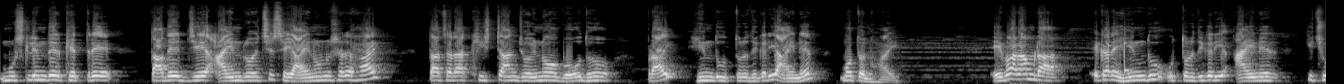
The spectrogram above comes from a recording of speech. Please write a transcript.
মুসলিমদের ক্ষেত্রে তাদের যে আইন রয়েছে, সেই আইন অনুসারে হয়। তাছাড়া খ্রিস্টান, জৈন, বৌদ্ধ প্রায় হিন্দু উত্তরাধিকারী আইনের মতন হয়। এবার আমরা এখানে হিন্দু উত্তরাধিকারী আইনের কিছু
